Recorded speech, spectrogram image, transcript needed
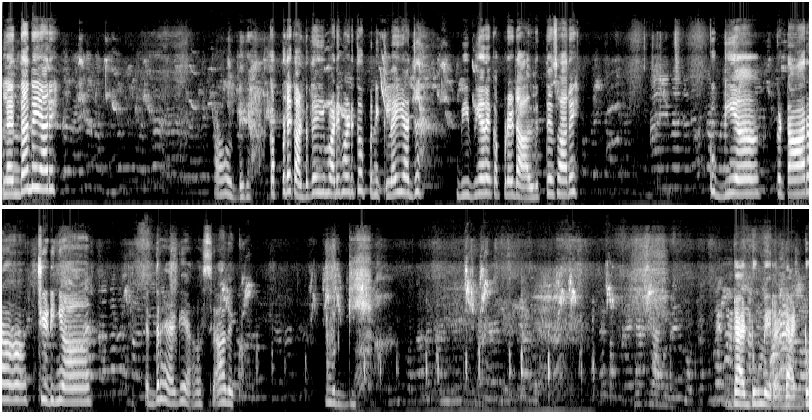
ਲੈਂਦਾ ਨਜ਼ਾਰੇ ਆ ਉੱਡ ਗਿਆ। ਕੱਪੜੇ ਕੱਢਦੇ ਜੀ ਮਾੜੀ ਮਾੜੀ ਧੁੱਪ ਨਿਕਲਿਆ ਹੀ ਅੱਜ। ਬੀਬੀਆਂ ਨੇ ਕੱਪੜੇ ਡਾਲ ਦਿੱਤੇ ਸਾਰੇ। ਕੁੱਗੀਆਂ ਕਟਾਰਾਂ ਚਿੜੀਆਂ। ਇੱਧਰ ਹੈਗੇ ਆ ਆ ਦੇਖੋ ਮੁਰਗੀ। ਡੈਡੂ ਮੇਰਾ ਡੈਡੂ।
